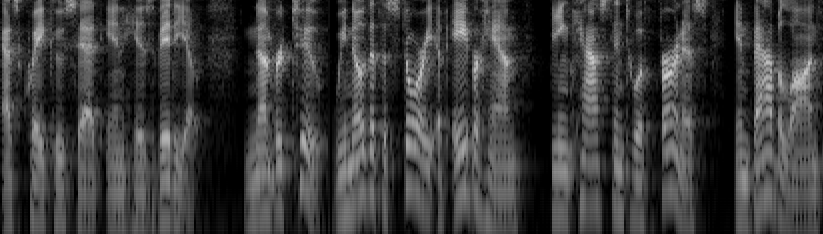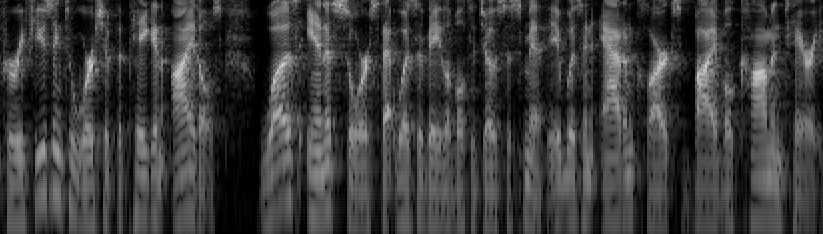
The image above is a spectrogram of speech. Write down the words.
as Kwaku said in his video. Number two, we know that the story of Abraham being cast into a furnace in Babylon for refusing to worship the pagan idols was in a source that was available to Joseph Smith. It was in Adam Clarke's Bible commentary.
